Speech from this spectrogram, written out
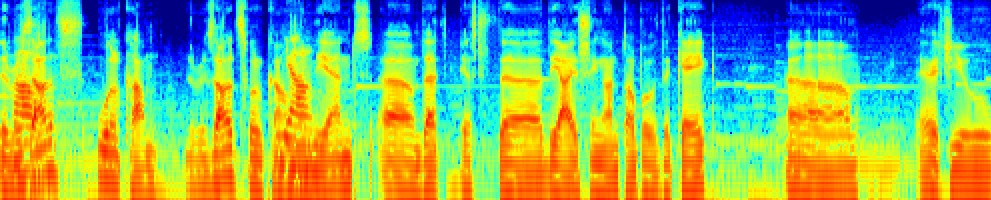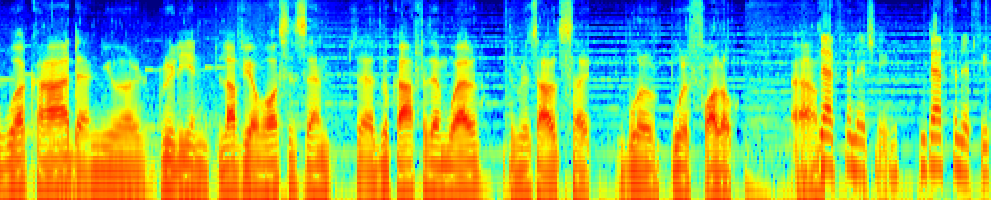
the Wow. results will come. The results will come Yeah. in the end. Um, that's the the icing on top of the cake. Um, if you work hard and you really in, love your horses and uh, look after them well, the results are, will will follow. Um, Definitely, definitely.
